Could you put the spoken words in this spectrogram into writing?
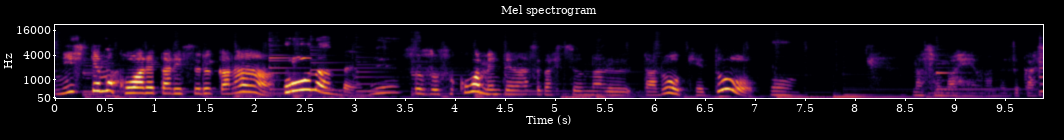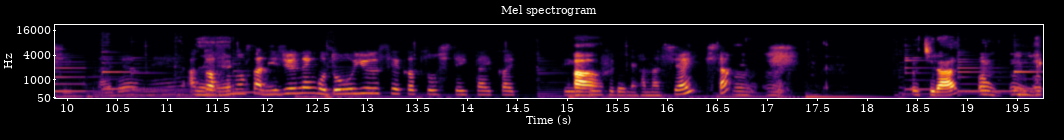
にしても壊れたりするからそうなんだよね。そうそうそこはメンテナンスが必要になるだろうけどうん。まあその辺は難しい問題だよね。あとはねそのさ20年後どういう生活をしていたいかっていうあ夫婦での話し合いした？うんうん。うちら？うんうんうん。し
